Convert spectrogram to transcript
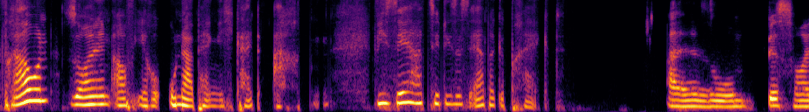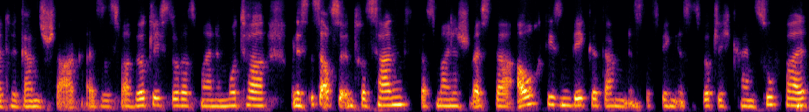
Frauen sollen auf ihre Unabhängigkeit achten. Wie sehr hat Sie dieses Erbe geprägt? Also bis heute ganz stark. Also es war wirklich so, dass meine Mutter, und es ist auch so interessant, dass meine Schwester auch diesen Weg gegangen ist. Deswegen ist es wirklich kein Zufall,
